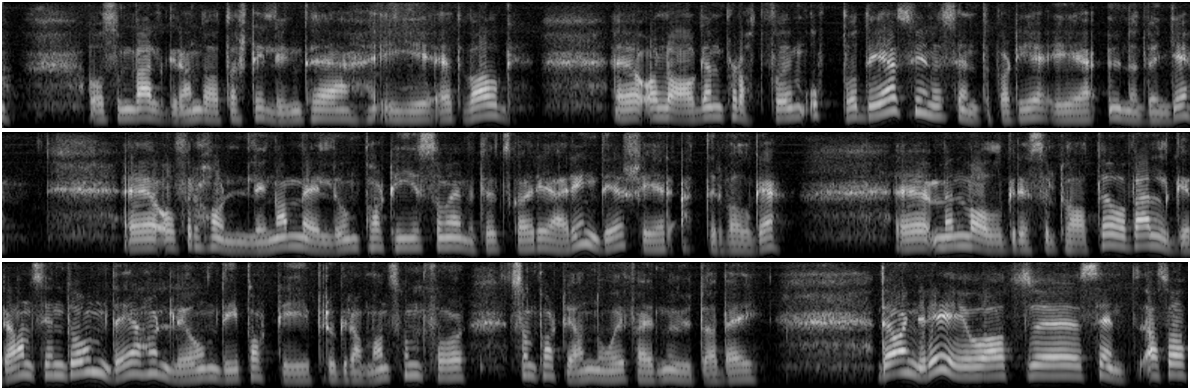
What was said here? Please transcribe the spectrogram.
og som velgerne da tar stilling til i et valg. Uh, å lage en plattform oppå det synes Senterpartiet er unødvendig. Og forhandlinger mellom partier som eventuelt skal ha regjering, det skjer etter valget. Eh, men valgresultatet og velgerne sin dom det handler jo om de partiprogrammene som, får, som partiene nå er i ferd med å utarbeide. Det andre er jo at eh, altså,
